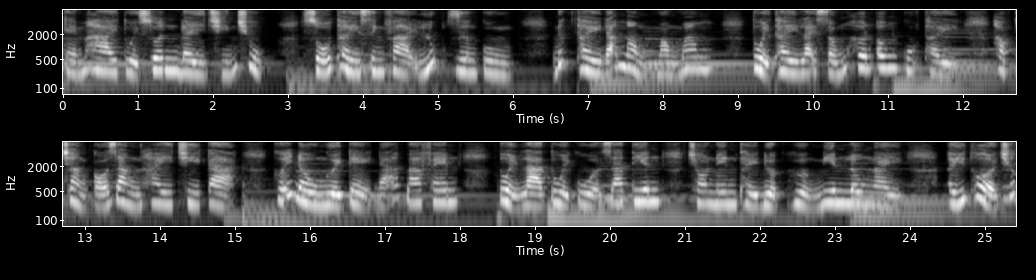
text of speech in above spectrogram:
Kém hai tuổi xuân đầy chín chục, số thầy sinh phải lúc dương cùng. Đức thầy đã mỏng mỏng mong, tuổi thầy lại sống hơn ông cụ thầy. Học chẳng có rằng hay chi cả cưỡi đầu người kể đã ba phen. Tuổi là tuổi của gia tiên cho nên thầy được hưởng niên lâu ngày. Ấy thuở trước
